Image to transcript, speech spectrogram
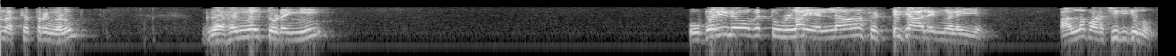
നക്ഷത്രങ്ങളും ഗ്രഹങ്ങൾ തുടങ്ങി ഉപരിലോകത്തുള്ള എല്ലാ സൃഷ്ടിജാലങ്ങളെയും അള്ള പടച്ചിരിക്കുന്നു.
